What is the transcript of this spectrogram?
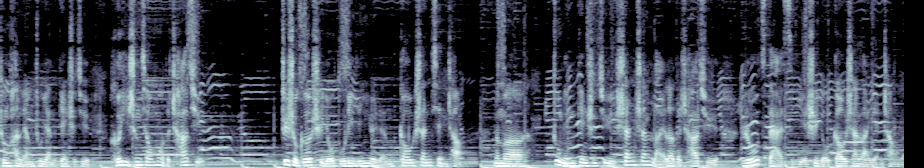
钟汉良主演的电视剧《何以笙箫默》的插曲。这首歌是由独立音乐人高山献唱。那么，著名电视剧《杉杉来了》的插曲《Rose Dance》也是由高山来演唱的。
